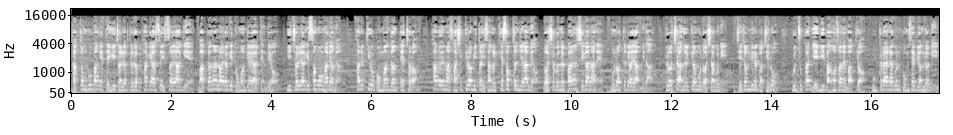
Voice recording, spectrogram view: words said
각종 후방의 대기 전력들을 파괴할 수 있어야 하기에 막강한 화력이 동원되어야 할 텐데요. 이 전략이 성공하려면 하르키우 공방전 때처럼 하루에만 40km 이상을 쾌속 전진하며 러시아군을 빠른 시간 안에 무너뜨려야 합니다. 그렇지 않을 경우 러시아군이 재정비를 거친 후 구축한 예비 방어선 에 막혀 우크라이나군 공세 병력이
